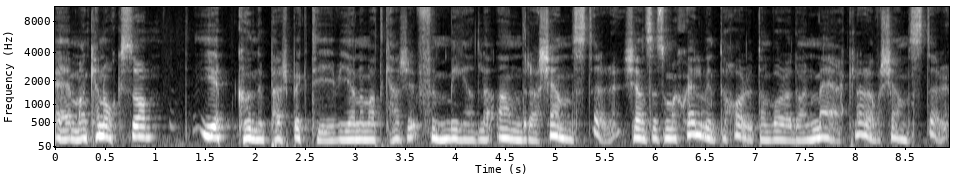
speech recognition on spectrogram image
Eh, man kan också ge kunden perspektiv genom att kanske förmedla andra tjänster. Tjänster som man själv inte har utan vara då en mäklare av tjänster.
